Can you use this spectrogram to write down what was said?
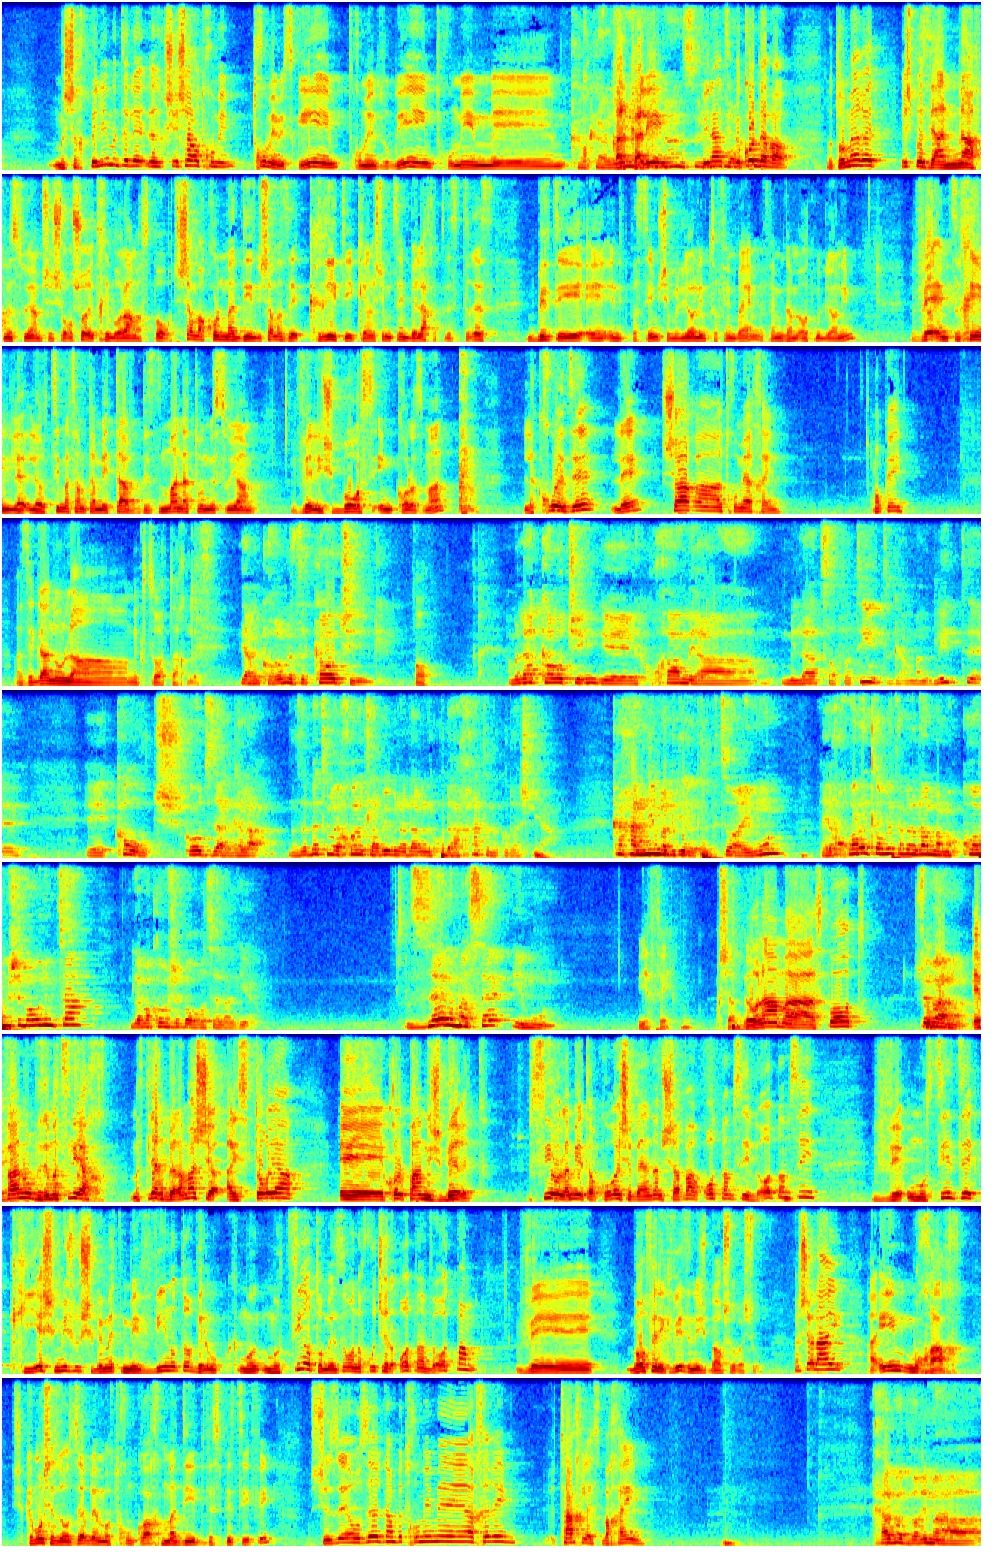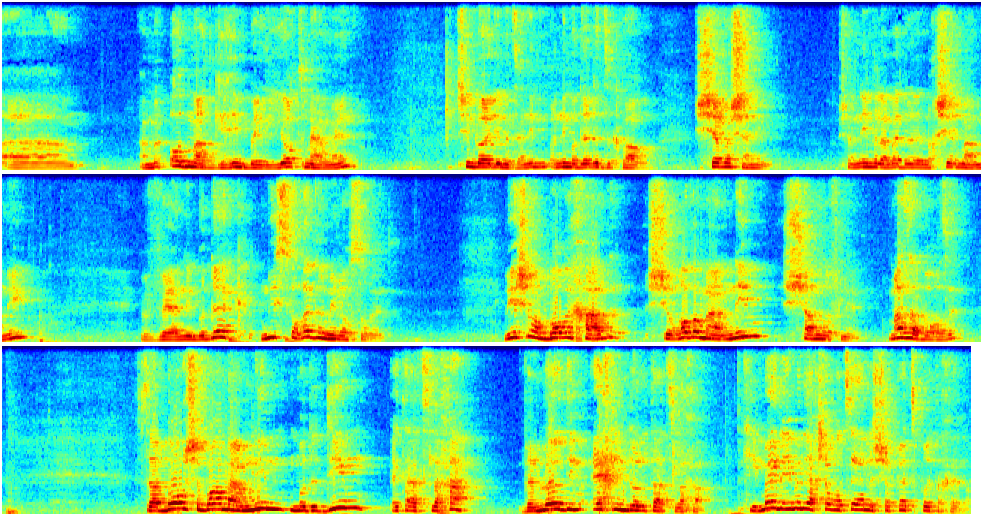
משכפלים את זה לשאר התחומים, תחומים עסקיים, תחומים זוגיים, תחומים אה, כלכליים, פיננסיים, בכל דבר. זאת אומרת, יש פה איזה ענף מסוים ששורשו התחיל בעולם הספורט, ששם הכל מדיד ושם זה קריטי, כי אנשים נמצאים בלחץ וסטרס בלתי אה, נתפסים, שמיליונים צופים בהם, לפעמים גם מאות מיליונים. והם צריכים להוציא מעצמם את המיטב בזמן נתון מסוים ולשבור שיאים כל הזמן, לקחו את זה לשאר תחומי החיים, אוקיי? אז הגענו למקצוע תכלס. גם קוראים לזה קאוצ'ינג. או. המילה קאוצ'ינג אה, לקוחה מהמילה הצרפתית, גם אנגלית coach, coach זה עגלה. אז זה בעצם היכולת להביא בן אדם מנקודה אחת לנקודה שנייה. ככה אני מגדיר את מקצוע האימון. היכולת להוביל את הבן אדם מהמקום שבו הוא נמצא, למקום שבו הוא רוצה להגיע. זה למעשה אימון. יפה. עכשיו, בעולם הספורט, שוב, הבנו. הבנו וזה מצליח. מצליח ברמה שההיסטוריה אה, כל פעם נשברת. שיא עולמי, אתה קורא שבן אדם שבר עוד פעם שיא ועוד פעם שיא, והוא מוציא את זה כי יש מישהו שבאמת מבין אותו ומוציא אותו מאזור הנוחות שלו עוד פעם ועוד פעם, ובאופן עקבי זה נשבר שוב ושוב. השאלה היא, האם מוכח שכמו שזה עוזר בתחום כך מדיד וספציפי, שזה עוזר גם בתחומים אה, אחרים, תכלס, בחיים. אחד מהדברים המאוד מאתגרים בלהיות מאמן, אנשים לא יודעים את זה, אני, אני מודד את זה כבר שבע שנים, שאני מלמד מכשיר מאמנים, ואני בודק מי שורד ומי לא שורד. ויש שם בור אחד שרוב המאמנים שם נופלים. מה זה הבור הזה? זה הבור שבו המאמנים מודדים את ההצלחה, והם לא יודעים איך למדוד את ההצלחה. כי מילא אם אני עכשיו רוצה לשפץ פה את החדר.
